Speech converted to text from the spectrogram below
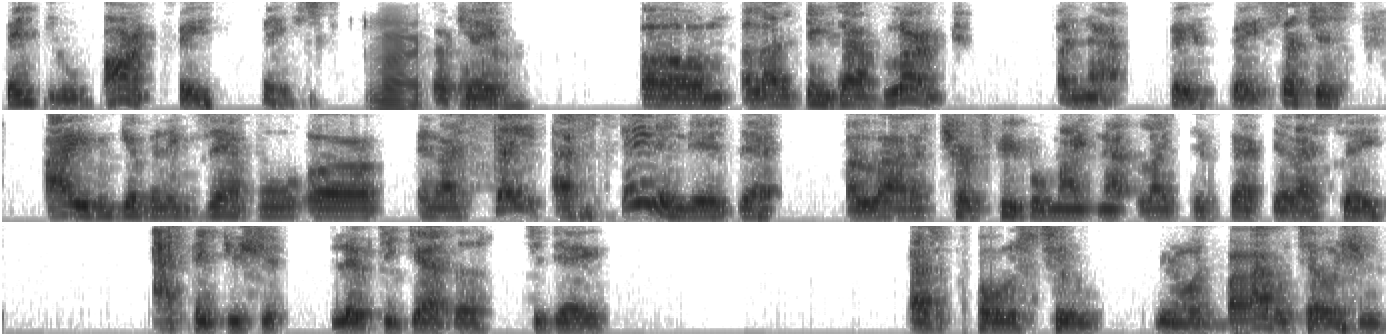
been through aren't faith based. Right. Okay? okay. Um, a lot of things I've learned are not faith based, such as I even give an example, uh, and I say I state in there that a lot of church people might not like the fact that I say I think you should live together today, as opposed to you know the Bible tells you,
